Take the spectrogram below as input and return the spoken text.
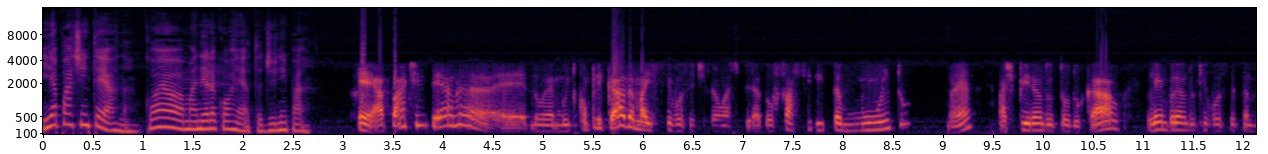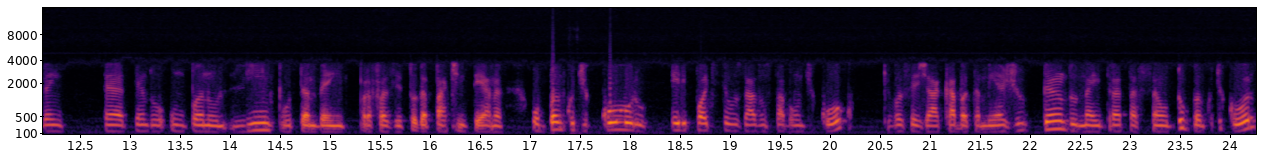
E a parte interna? Qual é a maneira correta de limpar? É, a parte interna é, não é muito complicada, mas se você tiver um aspirador, facilita muito, né? Aspirando todo o carro. Lembrando que você também, é, tendo um pano limpo também para fazer toda a parte interna, o banco de couro, ele pode ser usado um sabão de coco, que você já acaba também ajudando na hidratação do banco de couro.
